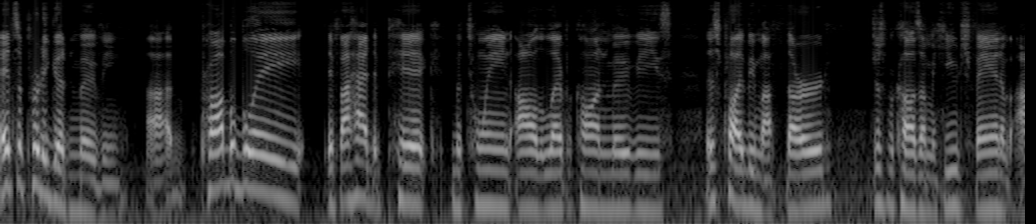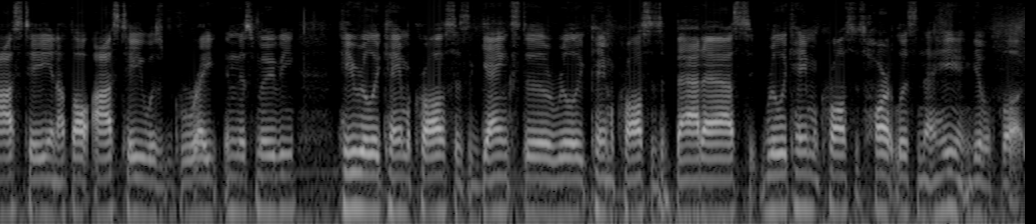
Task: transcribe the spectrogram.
it's a pretty good movie. Uh, probably, if I had to pick between all the Leprechaun movies, this would probably be my third just because I'm a huge fan of Ice T, and I thought Ice T was great in this movie. He really came across as a gangster, really came across as a badass, really came across as heartless, and that he didn't give a fuck.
